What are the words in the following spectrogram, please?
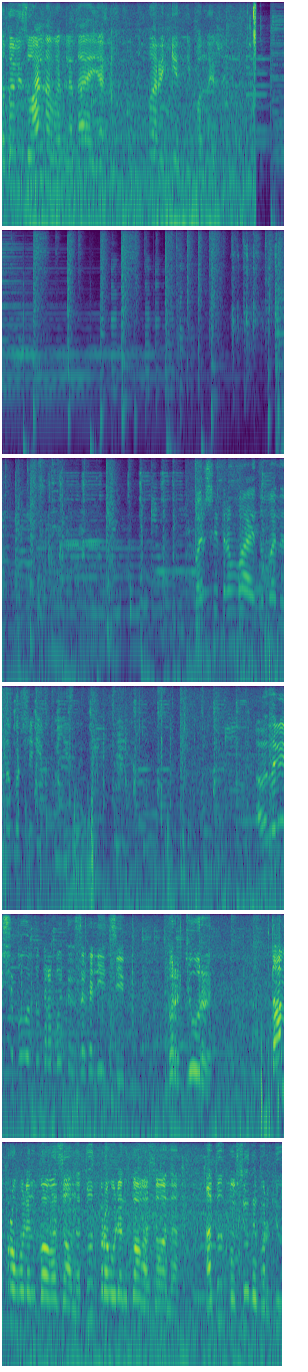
Зато візуально виглядає як перехід і пониження. Перший трамвай до мене на Борщагівку їздить. Але навіщо було тут робити взагалі ці бордюри? Там прогулянкова зона, тут прогулянкова зона, а тут повсюди бордюр.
